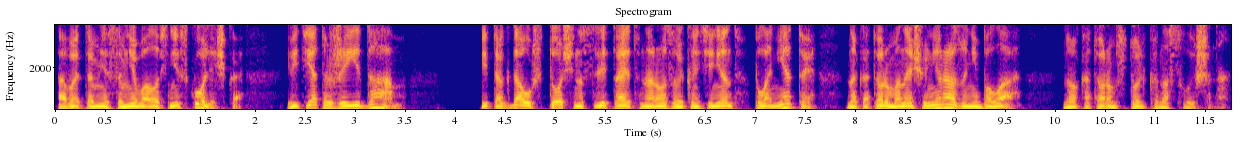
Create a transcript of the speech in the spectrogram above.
а в этом не сомневалась нисколечко, ведь это же и дам — и тогда уж точно слетает на розовый континент планеты, на котором она еще ни разу не была, но о котором столько наслышана.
